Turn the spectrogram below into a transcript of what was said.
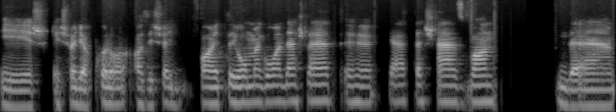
és, és hogy akkor az is egy fajta jó megoldás lehet kertes házban, de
